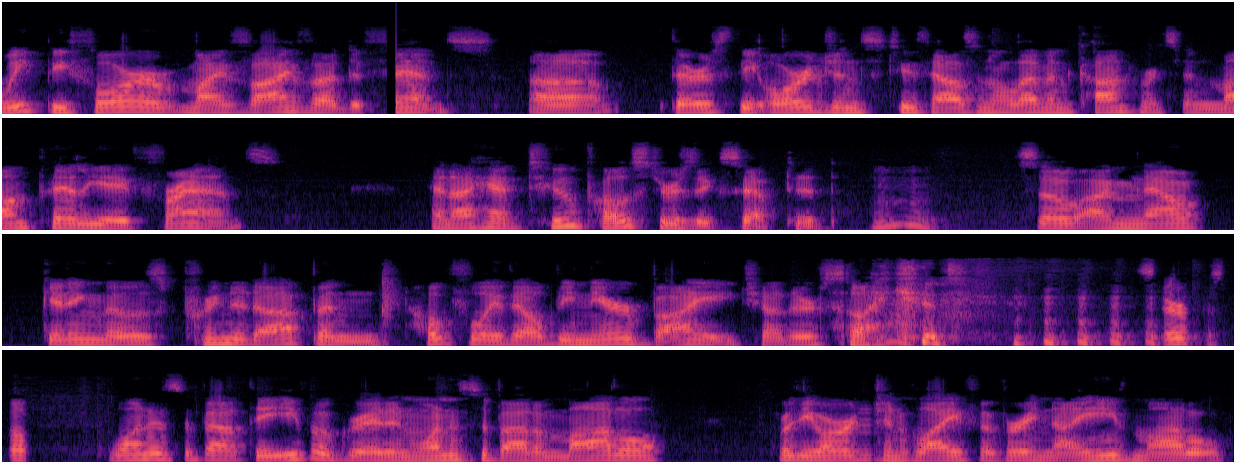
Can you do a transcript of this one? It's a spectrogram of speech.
week before my Viva defense, uh, there's the Origins 2011 conference in Montpellier, France, and I had two posters accepted. Mm. So I'm now getting those printed up, and hopefully they'll be nearby each other so I can surface both. One is about the EvoGrid, and one is about a model for the origin of life, a very naive model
